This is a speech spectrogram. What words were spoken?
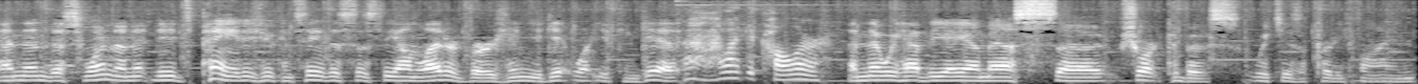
And then this one, and it needs paint. As you can see, this is the unlettered version. You get what you can get. Oh, I like the color. And then we have the AMS uh, short caboose, which is a pretty fine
